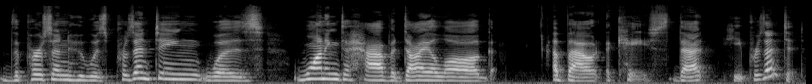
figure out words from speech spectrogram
the person who was presenting was wanting to have a dialogue about a case that he presented.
